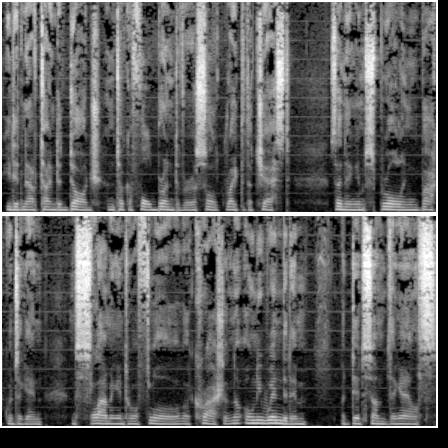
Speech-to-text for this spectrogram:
he didn't have time to dodge and took a full brunt of her assault right to the chest, sending him sprawling backwards again and slamming into a floor with a crash that not only winded him, but did something else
